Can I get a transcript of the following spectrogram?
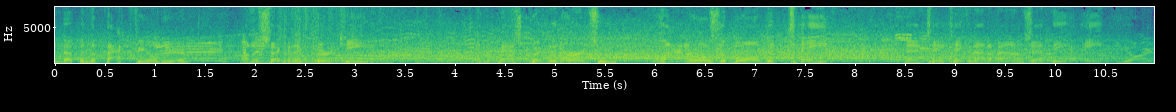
lined up in the backfield here on a second and 13. And the pass quickly to Ertz, who laterals the ball to Tate. And Tate taken out of bounds at the eight yard.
